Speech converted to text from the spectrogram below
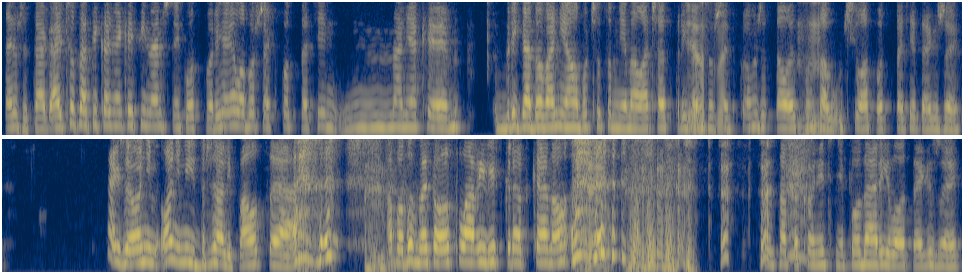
Takže tak, aj čo sa týka nejakej finančnej podpory, hej, lebo však v podstate na nejaké brigadovanie, alebo čo som nemala čas pri tomto všetkom, že stále som mm-hmm. sa učila v podstate, takže takže oni, oni mi držali palce a, a potom sme to oslavili skrátka, no. sa to konečne podarilo, takže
